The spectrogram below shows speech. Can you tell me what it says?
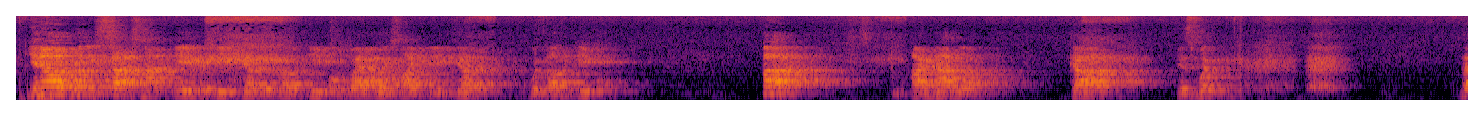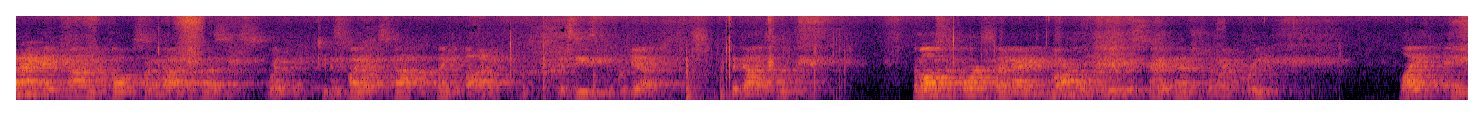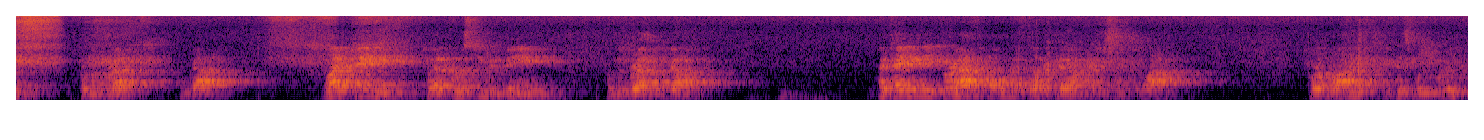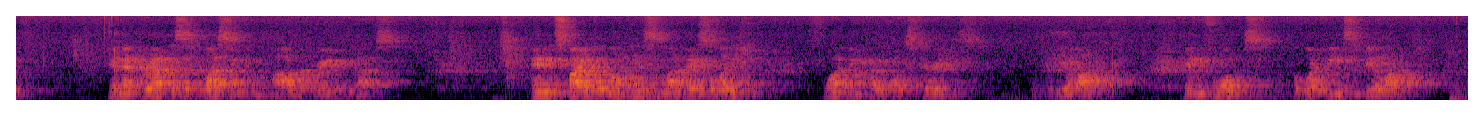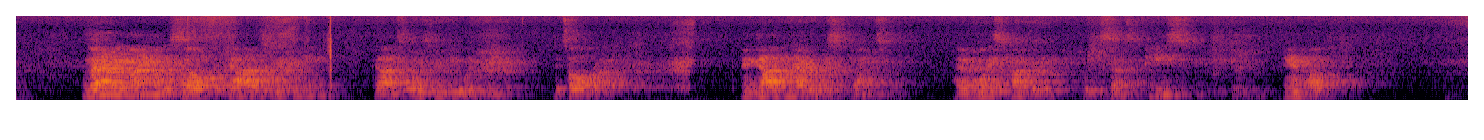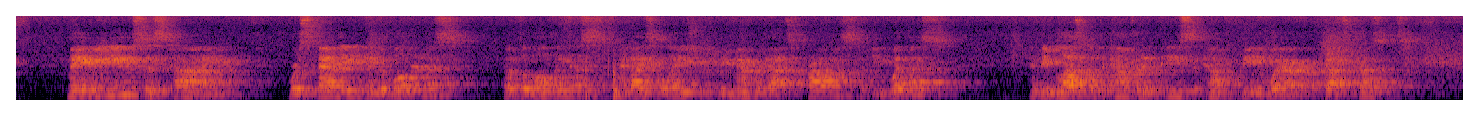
you know, it really sucks not being able to be together with other people the way I always like being together with other people. But I'm not alone. God is with me. Then I take time to focus on God's presence with me, because if I don't stop and think about it, it's easy to forget that God is with me. Important thing I normally do is pay attention to my breathing. Life came from a breath from God. Life came to that first human being from the breath of God. I take a deep breath, hold it, let it go, and I just think, wow. We're alive because we breathe. And that breath is a blessing from the power greater than us. And in spite of the loneliness and isolation, what an incredible experience to be alive in the fullness of what it means to be alive. And then I remind myself that God is with me. God's always going to be with me. It's all right. And God never disappoints me. I am always comforted with a sense of peace and hope. May we use this time we're spending in the wilderness of the loneliness and isolation to remember God's promise to be with us and be blessed with the comfort and peace that come from being aware of God's presence.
